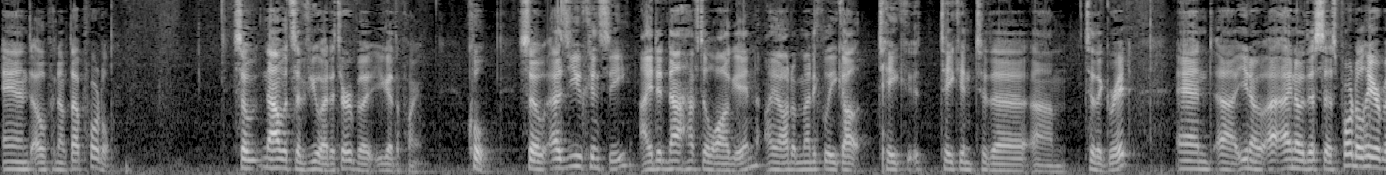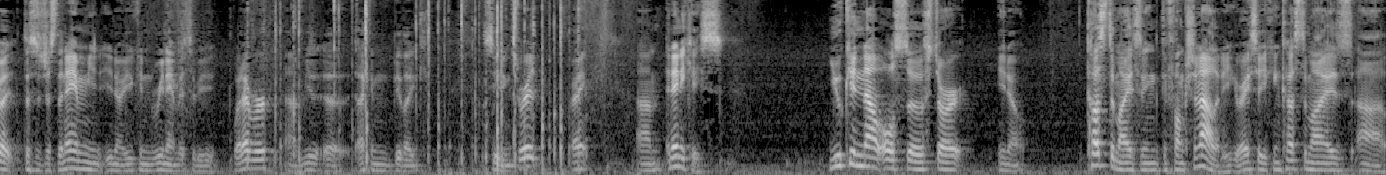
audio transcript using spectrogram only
and open up that portal. So now it's a view editor, but you get the point. Cool. So as you can see, I did not have to log in. I automatically got take taken to the um, to the grid, and uh, you know I, I, know this says portal here, but this is just the name. You, you know you can rename it to be whatever. Um, you, uh, I can be like seatings grid, right? Um, in any case, you can now also start you know customizing the functionality, right? So you can customize uh,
